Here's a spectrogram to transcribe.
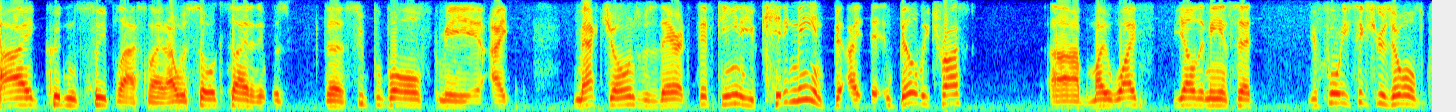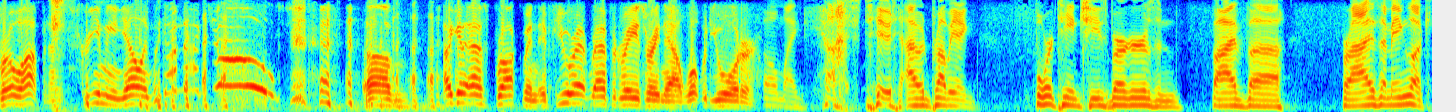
I couldn't sleep last night. I was so excited. It was the Super Bowl for me. I Mac Jones was there at 15. Are you kidding me? And, I, and Bill, we trust. Uh, my wife yelled at me and said, you're 46 years old. Grow up. And I'm screaming and yelling, we got Mac Jones. um, I got to ask Brockman, if you were at Rapid Raise right now, what would you order? Oh my gosh, dude! I would probably like 14 cheeseburgers and five uh, fries. I mean, look,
